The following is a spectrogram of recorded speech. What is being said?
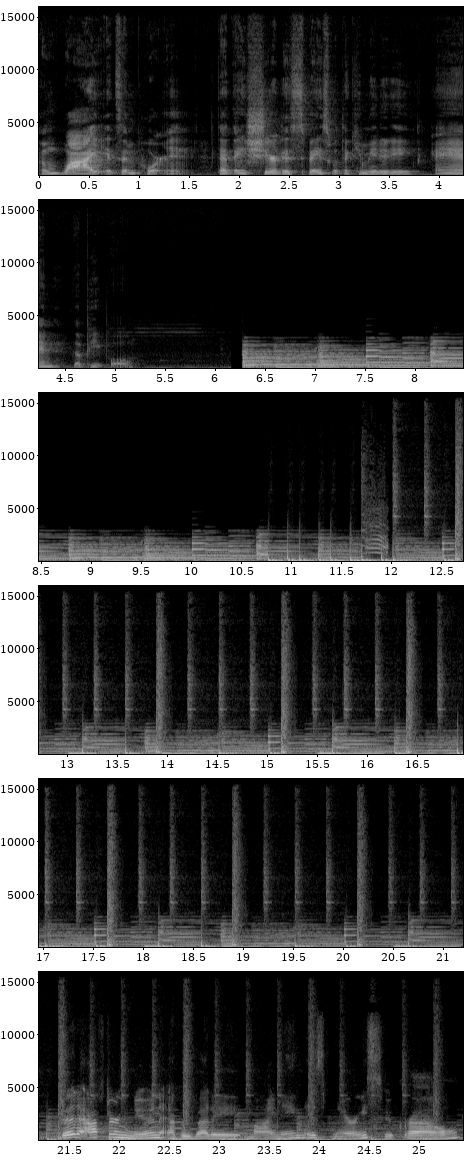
and why it's important that they share this space with the community and the people. Good afternoon, everybody. My name is Mary Sucro.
